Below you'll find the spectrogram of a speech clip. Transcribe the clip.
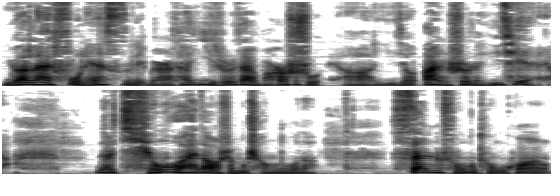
原来复联四里边他一直在玩水啊，已经暗示了一切呀。那情怀到什么程度呢？三重同框，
